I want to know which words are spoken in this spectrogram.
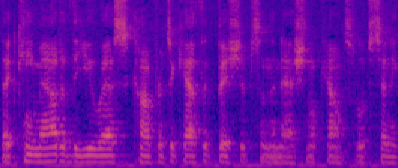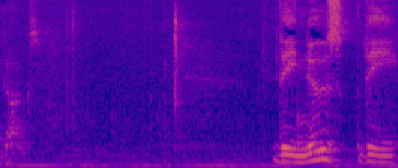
that came out of the U.S. Conference of Catholic Bishops and the National Council of Synagogues. The news, the,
